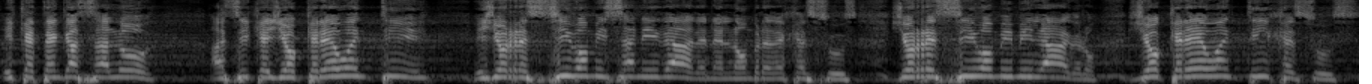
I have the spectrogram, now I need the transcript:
y que tenga salud. Así que yo creo en ti y yo recibo mi sanidad en el nombre de Jesús. Yo recibo mi milagro. Yo creo en ti, Jesús.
